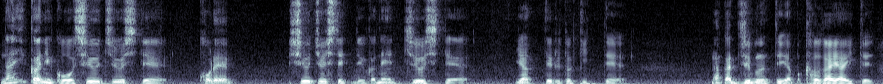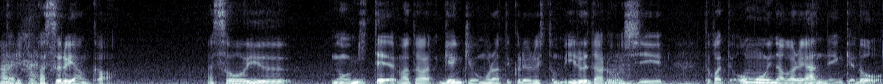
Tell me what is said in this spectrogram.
何かにこう集中してこれ集中してっていうか熱中してやってる時ってなんか自分ってやっぱ輝いてたりとかするやんか、そういうのを見てまた元気をもらってくれる人もいるだろうし、とかって思いながらやんねんけど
